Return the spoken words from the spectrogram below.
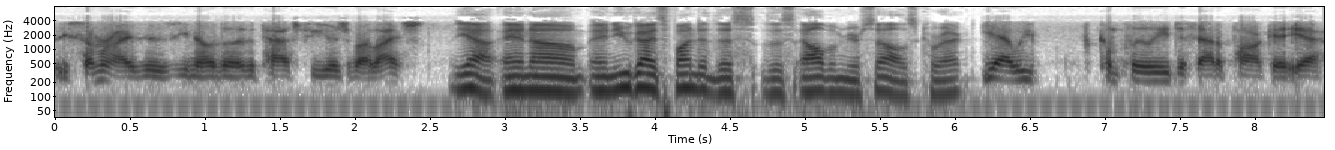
is summarizes you know the the past few years of our lives. Yeah, and um, and you guys funded this this album yourselves, correct? Yeah, we completely just out of pocket. Yeah.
